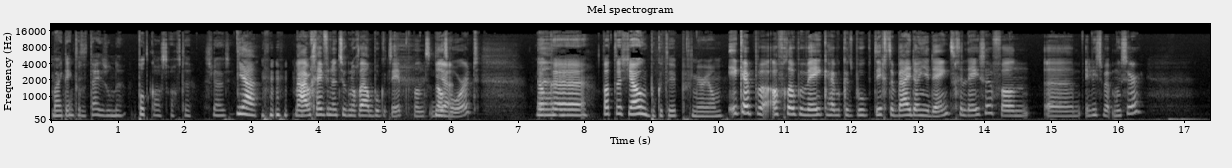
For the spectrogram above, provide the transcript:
maar ik denk dat het tijd is om de podcast af te sluiten. ja. Maar we geven natuurlijk nog wel een boekentip, want dat Ja. hoort. Welke, Ehm. Wat is jouw boekentip, Mirjam? Ik heb eh, afgelopen week heb ik het boek Dichterbij dan je denkt gelezen van ehm, Elisabeth Moeser.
